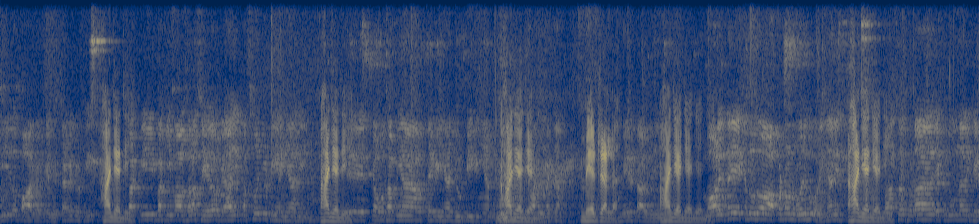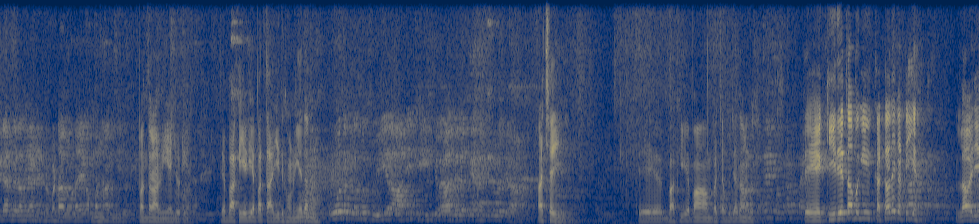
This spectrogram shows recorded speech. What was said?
20 ਤੋਂ ਪਾਰ ਕਰਕੇ ਵੇਚਾਂਗੇ ਝੋਟੀ। ਹਾਂਜੀ ਹਾਂਜੀ। ਬਾਕੀ ਬਾਕੀ ਮਾਲ ਸਾਰਾ ਸੇਲ ਹੋ ਗਿਆ ਜੀ ਪਰਸੋਂ ਝੋਟੀਆਂ ਆਈਆਂ ਸੀ ਹਾਂਜੀ ਹਾਂਜੀ। ਤੇ ਚੌਥਾ ਪੀਆਂ ਉੱਥੇ ਗਈਆਂ ਯੂਪੀ ਗਈਆਂ ਹਾਂਜੀ, ਹਾਂਜੀ, ਹਾਂਜੀ। ਮੇਰ ਟਰੈਲ। ਮੇਰ ਟਾਲ ਜੀ। ਹਾਂਜੀ ਹਾਂਜੀ ਹਾਂਜੀ ਮਾਲ ਇਦਾਂ ਹੀ ਇੱਕ ਦੋ ਦੋ ਅਪ ਡਾਊਨ ਰੋਜ਼ ਹੋ ਰਹੀਆਂ ਨੇ। ਹਾਂਜੀ ਹਾਂਜੀ ਹਾਂਜੀ। ਬਸ ਥੋੜਾ ਇੱਕ ਦੋ ਨਾਲ ਖੇਡਿਆ ਫਿਰ ਹਰਿਆਣੇ ਫਿਰ ਵੱਡਾ ਲੋਡ ਆਏਗਾ 15 20 ਝੋਟੀ 15 20 ਜੋਟੀਆਂ ਦਾ। ਤੇ ਬਾਕੀ ਜਿਹੜੀ ਆਪਾਂ ਤਾਜੀ ਦਿਖਾਉਣੀ ਹੈ ਤੁਹਾਨੂੰ। ਉਹ ਤਾਂ ਕਿਲੋ ਸੂਈ ਆ ਰਾਤ ਦੀ ਠੀਕ ਹੋਇਆ ਜਿਹੜੇ ਤੇ ਨਵੇਂ ਕਿਲੋ ਆ ਅੱਛਾ ਜੀ। ਤੇ ਬਾਕੀ ਆਪਾਂ ਬੱਚਾ ਬੁੱਚਾ ਤੁਹਾਨੂੰ ਤੇ ਕੀ ਦੇਤਾ ਬਗੀ ਕੱਟਾ ਤੇ ਕੱਟੀ ਆ? ਲਓ ਜੀ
